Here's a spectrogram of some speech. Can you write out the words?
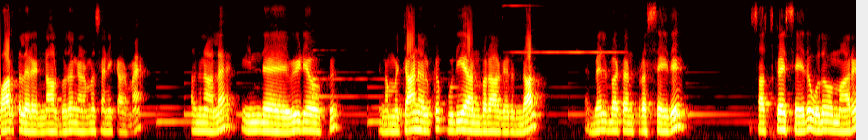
வாரத்தில் ரெண்டு நாள் புதன்கிழமை சனிக்கிழமை. அதனால் இந்த வீடியோவுக்கு நம்ம சேனலுக்கு புதிய அன்பராக இருந்தால் பெல் பட்டன் ப்ரெஸ் செய்து சப்ஸ்கிரைப் செய்து உதவுமாறு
